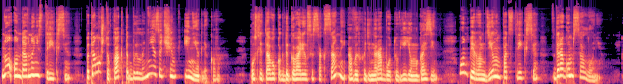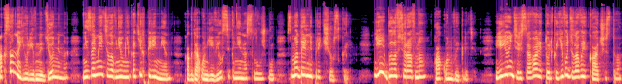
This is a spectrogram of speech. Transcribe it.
но он давно не стригся, потому что как-то было незачем и не для кого. После того, как договорился с Оксаной о выходе на работу в ее магазин, он первым делом подстригся в дорогом салоне. Оксана Юрьевна Демина не заметила в нем никаких перемен, когда он явился к ней на службу с модельной прической. Ей было все равно, как он выглядит. Ее интересовали только его деловые качества,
